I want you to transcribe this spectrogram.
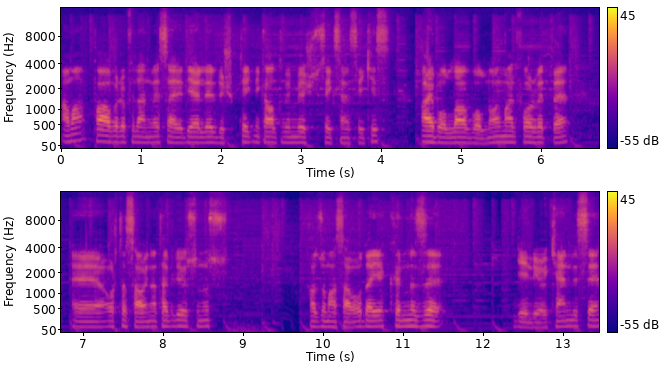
Ama power'ı falan vesaire diğerleri düşük. Teknik 6588. High ball, low ball, normal forvet ve e, orta saha oynatabiliyorsunuz. Kazumasa odayı kırmızı geliyor kendisi.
